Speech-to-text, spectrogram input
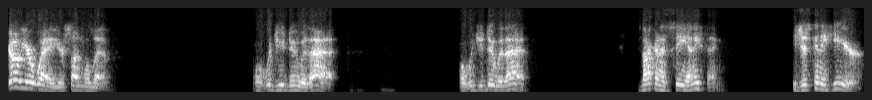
Go your way, your son will live. What would you do with that? What would you do with that? He's not going to see anything. He's just going to hear.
